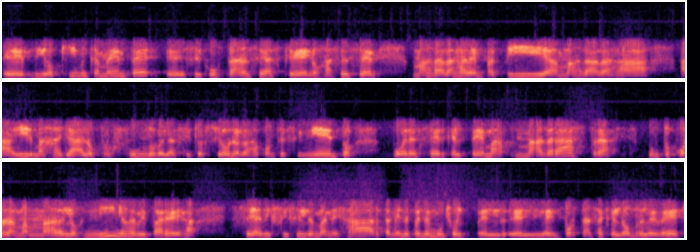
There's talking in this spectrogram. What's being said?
eh, bioquímicamente eh, circunstancias que nos hacen ser más dadas a la empatía, más dadas a, a ir más allá a lo profundo de las situaciones, los acontecimientos. Puede ser que el tema madrastra junto con la mamá de los niños de mi pareja sea difícil de manejar. También depende mucho el, la importancia que el hombre le dé,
